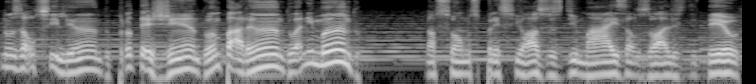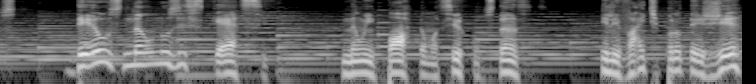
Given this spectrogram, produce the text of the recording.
nos auxiliando, protegendo, amparando, animando. Nós somos preciosos demais aos olhos de Deus. Deus não nos esquece. Não importam as circunstâncias, Ele vai te proteger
